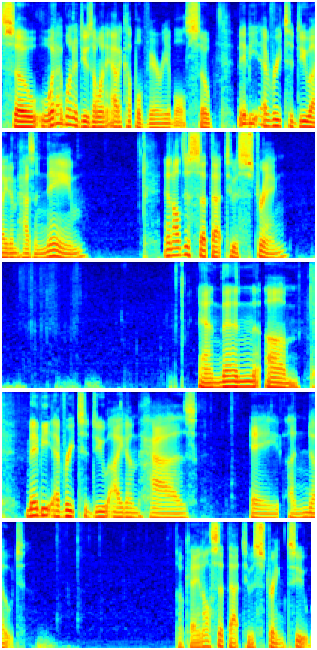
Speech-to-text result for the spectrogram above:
so what I want to do is I want to add a couple variables. So maybe every to-do item has a name, and I'll just set that to a string. And then um, maybe every to-do item has a, a note. Okay, and I'll set that to a string too.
